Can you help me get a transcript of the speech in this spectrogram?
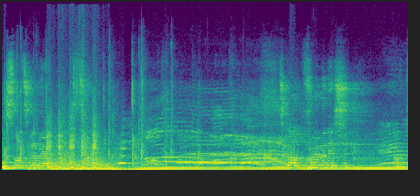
This one's gonna be It's called Premonition of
